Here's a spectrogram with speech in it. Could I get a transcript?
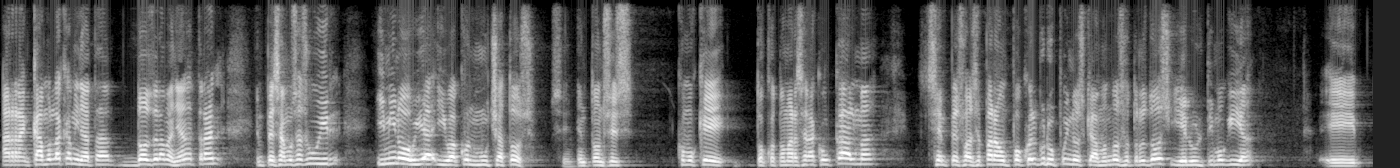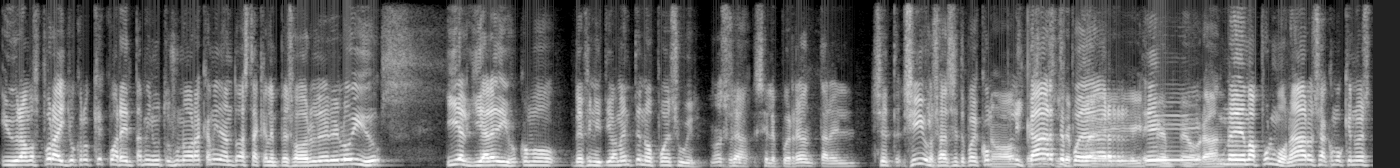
arrancamos la caminata 2 de la mañana, tran, empezamos a subir y mi novia iba con mucha tos. Sí. Entonces, como que tocó tomársela con calma, se empezó a separar un poco el grupo y nos quedamos nosotros dos y el último guía. eh, y duramos por ahí, yo creo que 40 minutos, una hora caminando hasta que le empezó a doler el oído y el guía le dijo como, definitivamente no puedes subir. No, o se, sea, le, se le puede levantar el. se te- sí, o sea, se te puede pues complicar, eso te se puede, puede dar ir eh, empeorando. un edema pulmonar, o sea, como que no es,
